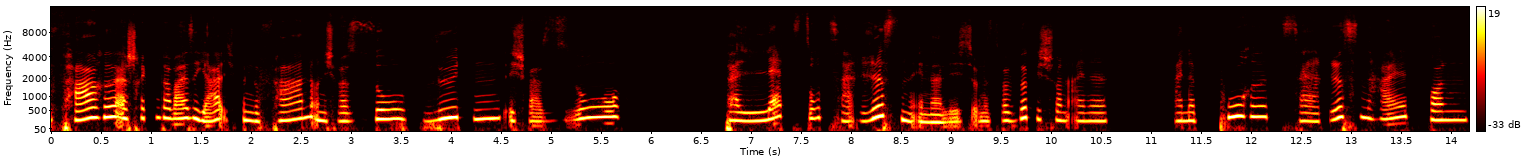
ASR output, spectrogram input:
fahre erschreckenderweise, ja, ich bin gefahren und ich war so wütend, ich war so verletzt, so zerrissen innerlich und es war wirklich schon eine eine pure Zerrissenheit von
